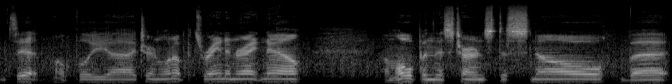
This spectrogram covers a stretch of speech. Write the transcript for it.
that's it. Hopefully uh, I turn one up. It's raining right now. I'm hoping this turns to snow but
